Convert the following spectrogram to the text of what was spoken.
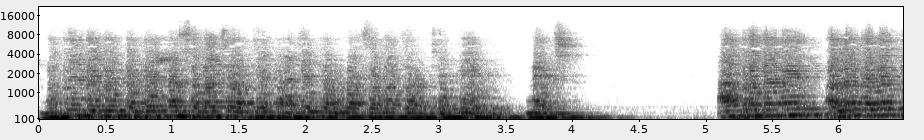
ભૂપેન્દ્રભાઈ પટેલના સમાચાર છે તાજેતરના સમાચાર છે, તે નેક્સ્ટ આ પ્રમાણે અલગ અલગ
